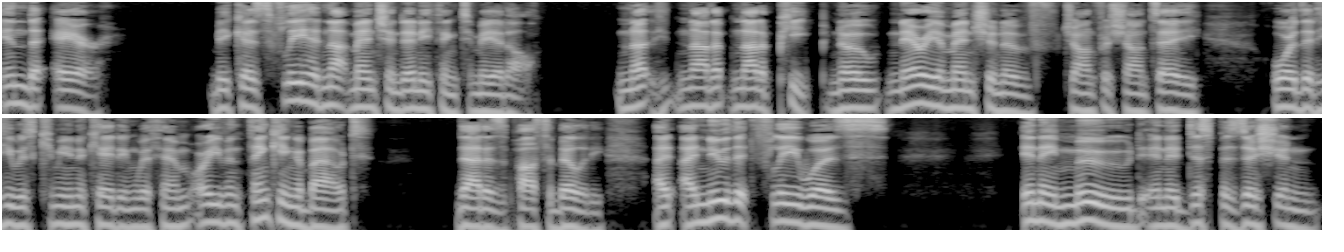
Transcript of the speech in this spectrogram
in the air because Flea had not mentioned anything to me at all. Not not a not a peep, no nary a mention of John Frusciante, or that he was communicating with him, or even thinking about that as a possibility. I, I knew that Flea was in a mood, in a disposition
